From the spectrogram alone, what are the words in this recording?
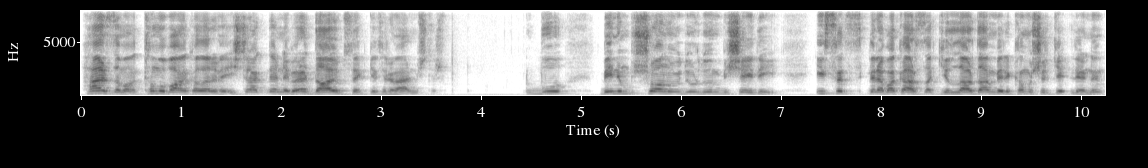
her zaman kamu bankaları ve iştiraklerine göre daha yüksek getiri vermiştir. Bu benim şu an uydurduğum bir şey değil. İstatistiklere bakarsak yıllardan beri kamu şirketlerinin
